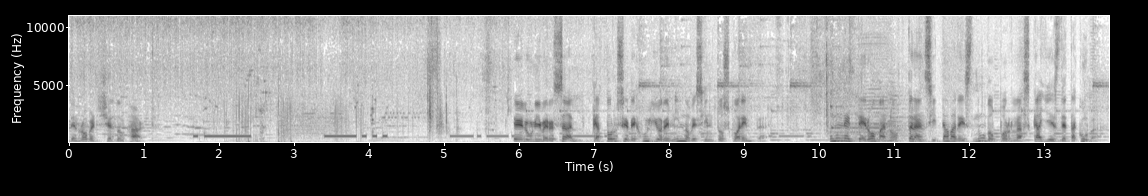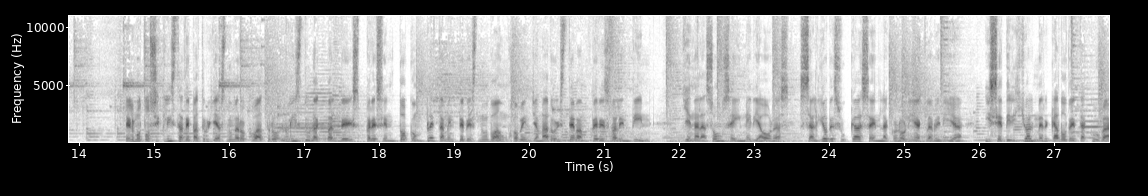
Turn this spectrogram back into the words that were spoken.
de Robert Sheldon Hart. El Universal, 14 de julio de 1940. Un heterómano transitaba desnudo por las calles de Tacuba. El motociclista de patrullas número 4, Luis Dulac Valdés, presentó completamente desnudo a un joven llamado Esteban Pérez Valentín, quien a las once y media horas salió de su casa en la colonia Clavería y se dirigió al mercado de Tacuba,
